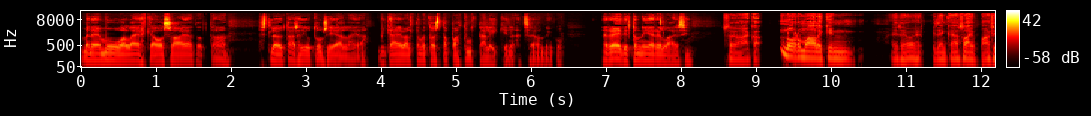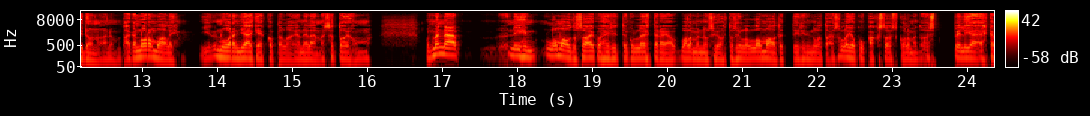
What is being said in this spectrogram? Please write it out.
menee muualle ehkä osaa ja tota, sitten löytää sen jutun siellä ja mikä ei välttämättä olisi tapahtunut täällä ikinä. Et se on niinku, ne reitit on niin erilaisia. Se on aika normaalikin, ei se ole mitenkään saipaan sidonnainen, mutta aika normaali nuoren jääkiekkopelaajan elämässä toi homma. Mutta mennään niihin lomautusaikoihin sitten, kun Lehterä ja valmennusjohto silloin lomautettiin, sinulla taisi olla joku 12-13 peliä ehkä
